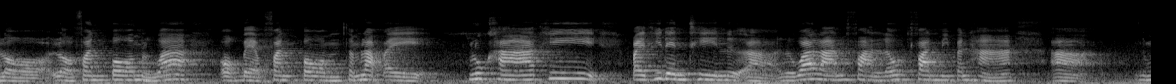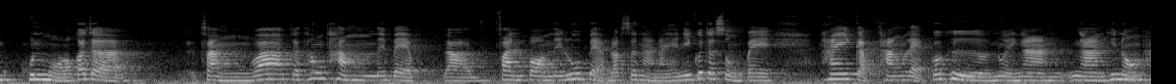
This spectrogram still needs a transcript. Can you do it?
หล่อหล่อฟันปลอมหรือว่าออกแบบฟันปลอมสำหรับไอ้ลูกค้าที่ไปที่เดนทีนหรืออ่าหรือว่าร้านฟันแล้วฟันมีปัญหาคุณหมอก็จะสั่งว่าจะต้องทำในแบบฟันปลอมในรูปแบบลักษณะไหน อันนี้ก็จะส่งไป ให้กับทางแลบก็คือหน่วยงานงานที่น้องท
